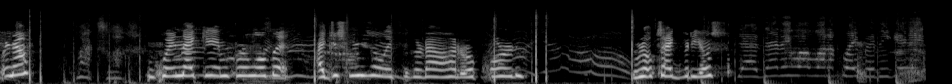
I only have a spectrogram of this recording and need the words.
right now. Lex, Lex. I'm playing that game for a little bit. I just recently figured out how to record real tag videos. Does anyone want to play mini games?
